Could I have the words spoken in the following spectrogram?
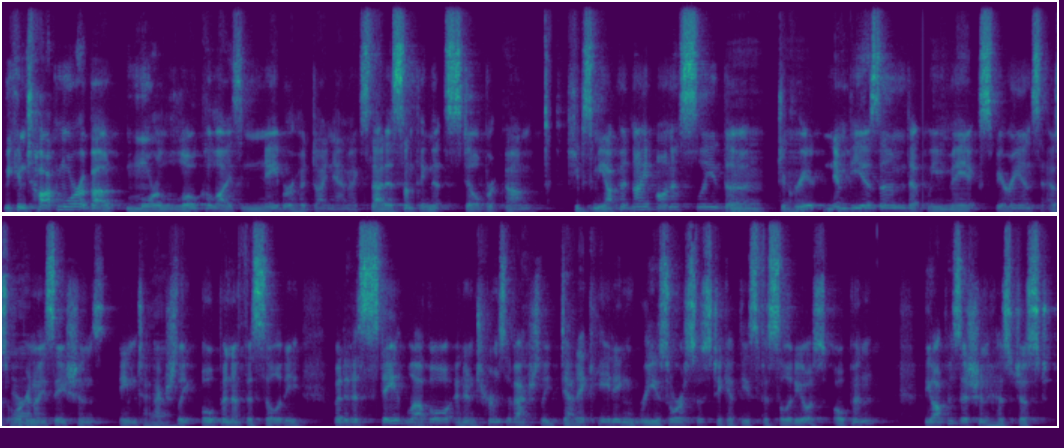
We can talk more about more localized neighborhood dynamics. That is something that still um, keeps me up at night, honestly, the Mhm, degree of NIMBYism that we may experience as Yeah. organizations aim to Yeah. actually open a facility. But at a state level, and in terms of actually dedicating resources to get these facilities open, the opposition has just,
